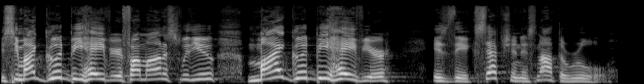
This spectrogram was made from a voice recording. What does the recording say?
You see, my good behavior, if I'm honest with you, my good behavior is the exception, it's not the rule.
